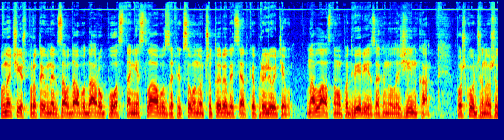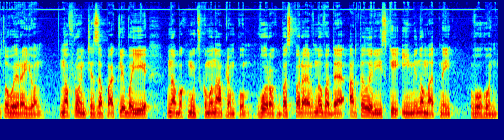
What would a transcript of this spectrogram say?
Вночі ж противник завдав удару по Станіславу. Зафіксовано чотири десятки прильотів. На власному подвір'ї загинула жінка. Пошкоджено житловий район. На фронті запеклі бої на Бахмутському напрямку. Ворог безперервно веде артилерійський і мінометний вогонь.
